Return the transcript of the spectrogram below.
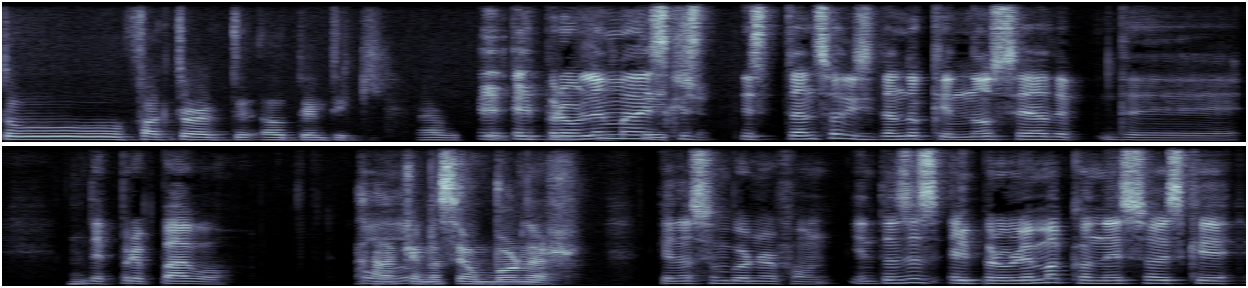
tu factor authentic. El, problema es que están solicitando que no sea de, de, prepago. Ah, que no sea un burner. Que no sea un burner phone. Y entonces el problema con eso es que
